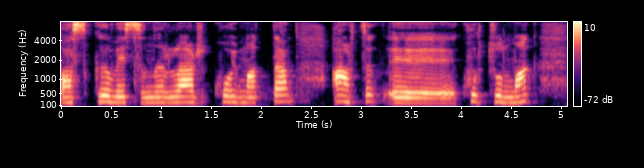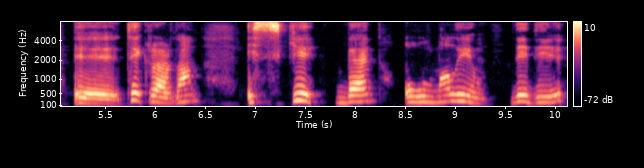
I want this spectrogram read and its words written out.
baskı ve sınırlar koymaktan artık e, kurtulmak, e, tekrardan eski ben olmalıyım dediği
